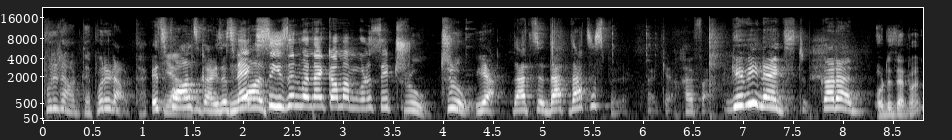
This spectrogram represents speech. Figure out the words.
Put it out there. Put it out there. It's Yeah. false, guys. It's Next false. season when I come, I'm going to say true. True. Yeah, that's it. That, that's a spirit. Okay, high five. Give me next. Karan. What is that one?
